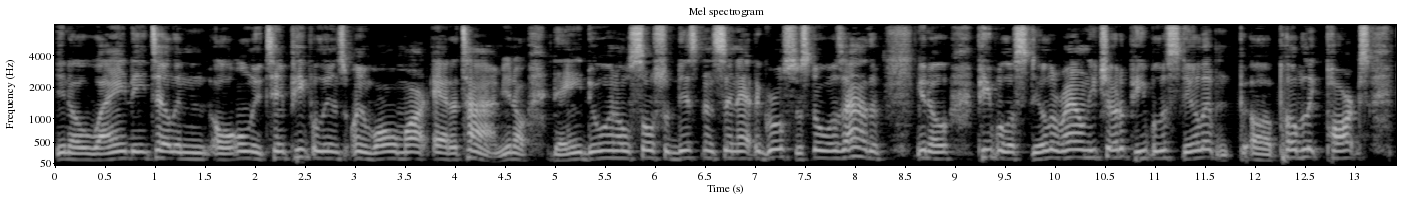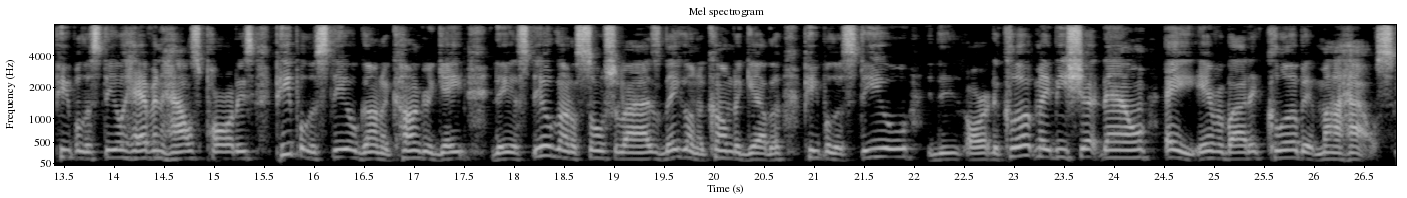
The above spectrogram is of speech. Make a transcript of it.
You know, why ain't they telling or oh, only 10 people in, in Walmart at a time? You know, they ain't doing no social distancing at the grocery stores either. You know, people are still around each other. People are still at uh, public parks. People are still having house parties. People are still going to congregate. They are still going to socialize. They're going to come together. People are still, or the club may be shut down. Hey, everybody, club at my house.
